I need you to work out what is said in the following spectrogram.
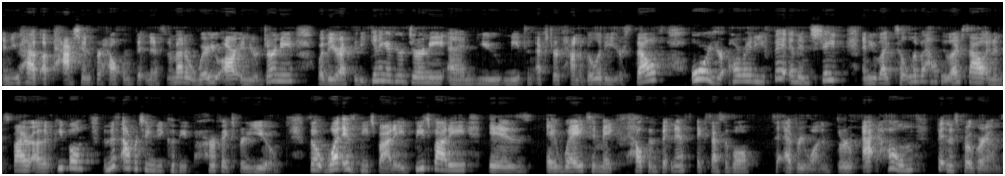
and you have a passion for health and fitness, no matter where you are in your journey, whether you're at the beginning of your journey and you need some extra accountability yourself, or you're already fit and in shape and you like to live a healthy lifestyle and inspire other people, then this opportunity could be perfect for you. So what is Beachbody? Beachbody is a way to make health and fitness accessible to everyone through at home fitness programs.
